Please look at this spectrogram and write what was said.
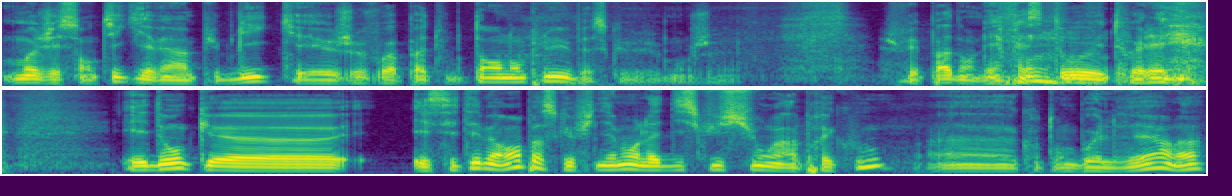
moi j'ai senti qu'il y avait un public et je vois pas tout le temps non plus parce que bon, je je vais pas dans les restos étoilés. Et donc euh, et c'était marrant parce que finalement la discussion après coup, euh, quand on boit le verre là,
